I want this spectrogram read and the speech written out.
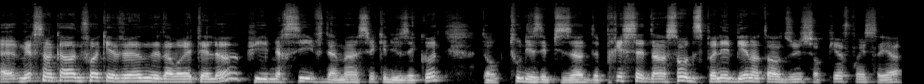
Euh, merci encore une fois, Kevin, d'avoir été là. Puis merci évidemment à ceux qui nous écoutent. Donc, tous les épisodes précédents sont disponibles, bien entendu, sur pieuf.ca.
